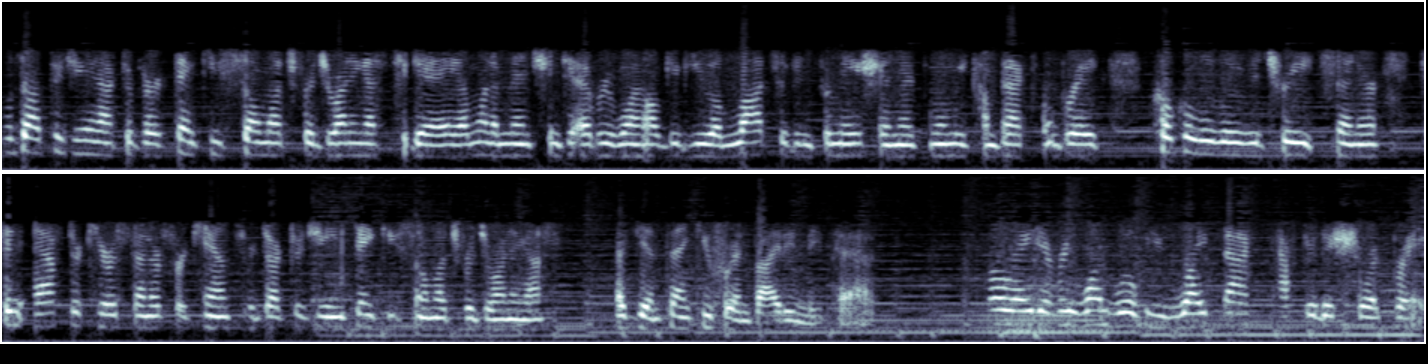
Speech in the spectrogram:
Well, Dr. Jeanne Achterberg, thank you so much for joining us today. I want to mention to everyone, I'll give you a lots of information when we come back from break. Kokolulu Retreat Center. It's an aftercare center for cancer. Dr. Jeanne, thank you so much for joining us. Again, thank you for inviting me, Pat. All right, everyone, we'll be right back after this short break.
